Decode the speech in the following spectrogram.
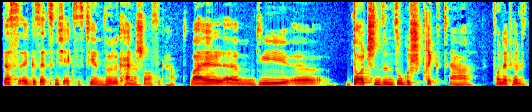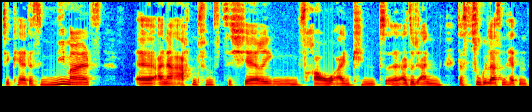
das äh, Gesetz nicht existieren würde, keine Chance gehabt. Weil ähm, die äh, Deutschen sind so gestrickt, ja, von der Politik her, dass sie niemals äh, einer 58-jährigen Frau ein Kind, äh, also ein, das zugelassen hätten,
